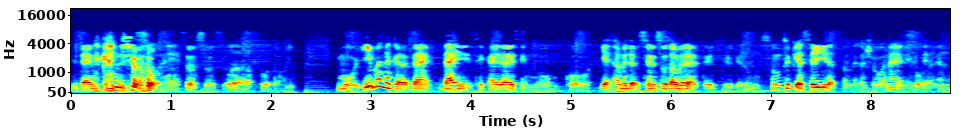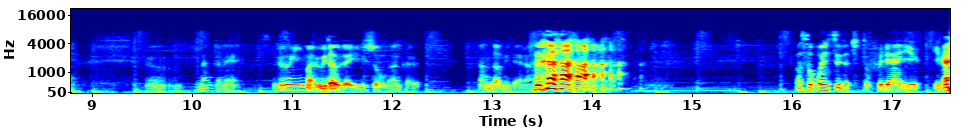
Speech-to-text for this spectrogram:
みたいな感じの。そうねそうそうそう。そうだわ、そうだわ。もう今だから第第二次世界大戦も、こう、いやダメだよ、戦争ダメだよって言ってるけども、その時は正義だったんだからしょうがないよね、みたいな。そうだね。うん。なんかね、それを今うだうだ言う人もなんか、なんだみたいな。まあ、そこについてはちょっと触れないでいく。触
